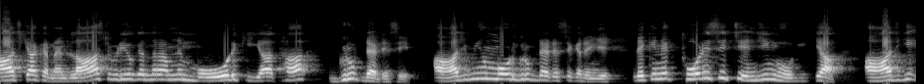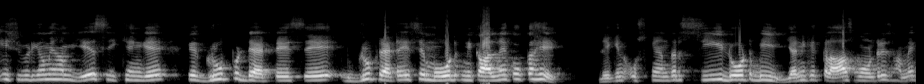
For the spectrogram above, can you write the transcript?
आज क्या करना है? लास्ट वीडियो के अंदर हमने मोड किया था ग्रुप डेटे से। आज भी हम मोड ग्रुप डेटे से करेंगे, लेकिन एक थोड़ी सी चेंजिंग होगी क्या? आज की इस वीडियो में हम ये सीखेंगे कि ग्रुप डेटे से ग्रुप डेटे से मोड निकालने को कहे, लेकिन उसके अंदर सी डॉट बी यानी कि क्लास बाउंड्रीज हमें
